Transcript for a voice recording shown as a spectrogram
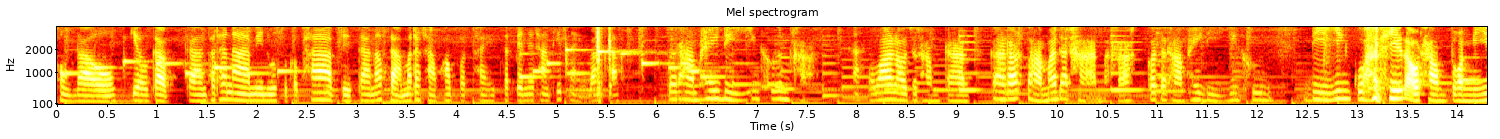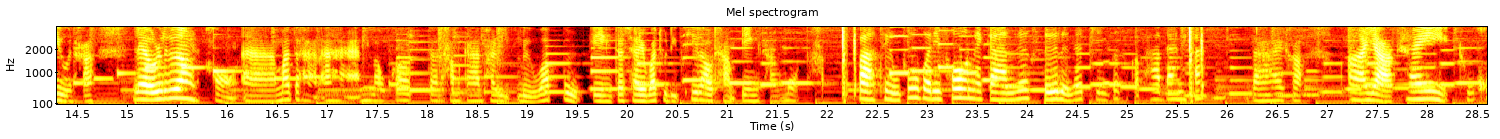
ของเราเกี่ยวกับการพัฒนาเมนูสุขภาพ หรือการรักษามาตรฐานความปลอดภัยจะเป็นในทางทิศไหนบ้างคะจะทำให้ดียิ่งขึ้นค่ะค่ะ เพราะว่าเราจะทำการการรักษามาตรฐานนะคะ ก็จะทำให้ดียิ่งขึ้น ดียิ่งกว่าที่เราทำตอนนี้อยู่นะคะ แล้วเรื่องของอามาตรฐานอาหารเราก็จะทำการผลิตหรือว่าปลูกเองจะใช้วัตถุดิบที่เราทำเองทั้งหมดค่ะฝากถึงผู้บริโภคในการเลือกซื้อหรือเลือกกินเพื่อสุขภาพได้ไหมคะได้ค่ะอ่าอยากให้ทุกค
